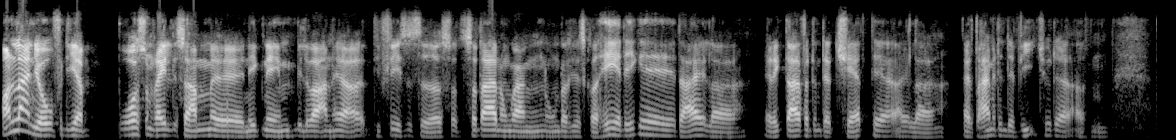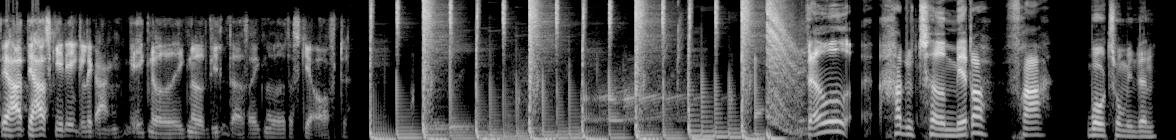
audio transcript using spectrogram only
Online jo, fordi jeg bruger som regel det samme øh, nickname, Vildevaren her, de fleste steder. Så, så der er nogle gange nogen, der har skrevet, hey, er det ikke øh, dig, eller er det ikke dig for den der chat der, eller er det dig med den der video der? Og sådan. Det, har, det har sket enkelte gange, men ikke noget, ikke noget vildt, altså ikke noget, der sker ofte. Hvad har du taget med dig fra WoW to min ven?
